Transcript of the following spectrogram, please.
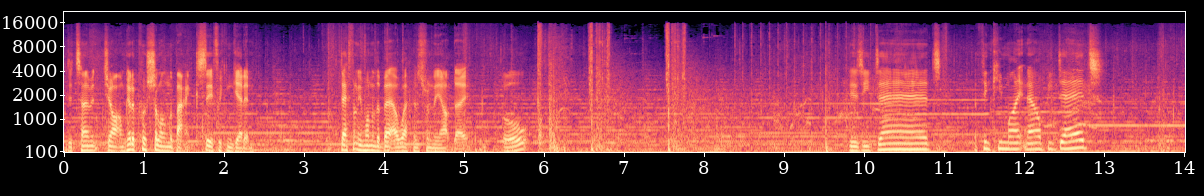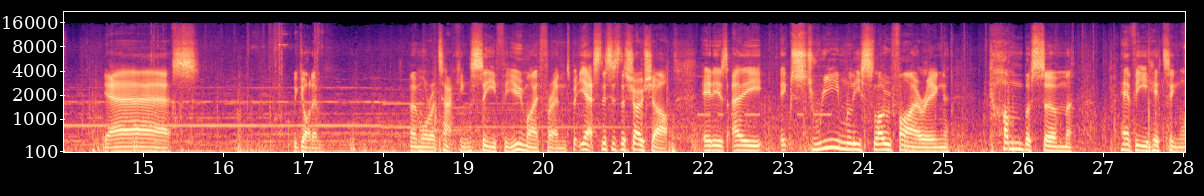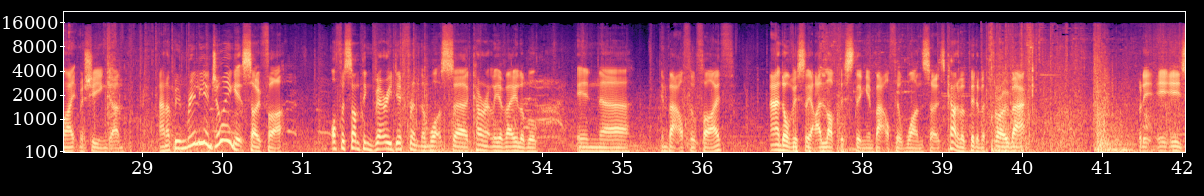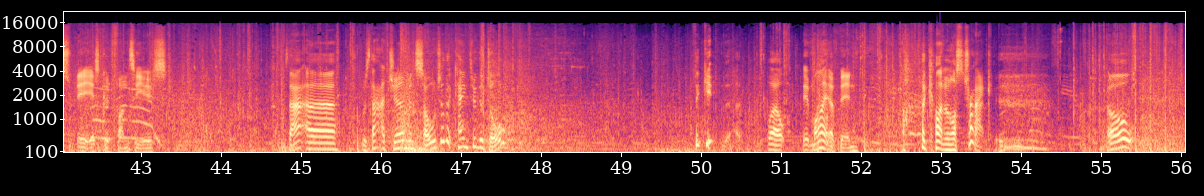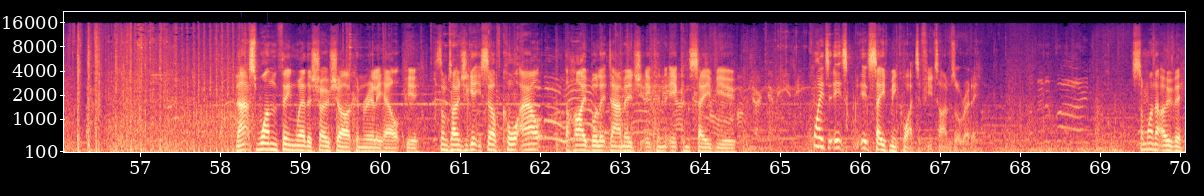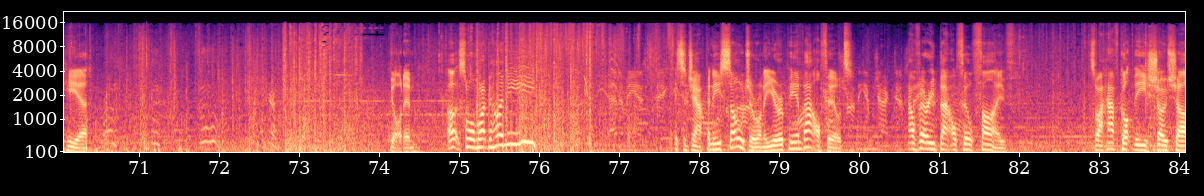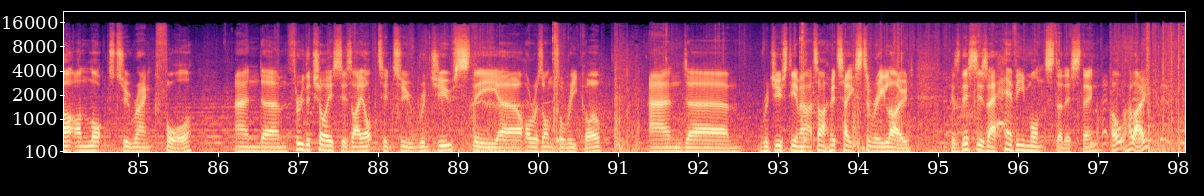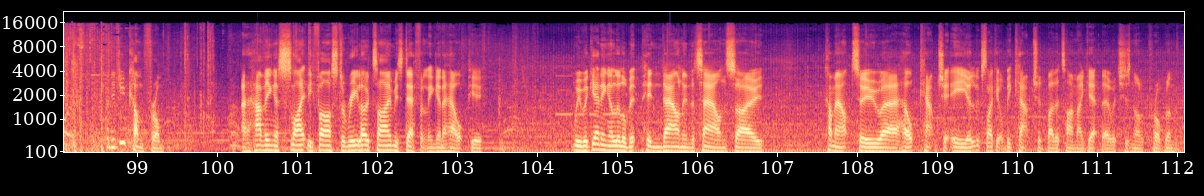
Determined. You I'm going to push along the back, see if we can get him. Definitely one of the better weapons from the update. Oh. Is he dead? I think he might now be dead. Yes. We got him. No more attacking C for you, my friend. But yes, this is the Chauchat. It is a extremely slow-firing, cumbersome, heavy-hitting light machine gun. And I've been really enjoying it so far. Offers something very different than what's uh, currently available in, uh, in Battlefield 5. And obviously, I love this thing in Battlefield 1, so it's kind of a bit of a throwback. But it, it is it is good fun to use. Was that uh was that a German soldier that came through the door? I think it. Well, it might have been. I kind of lost track. Oh. That's one thing where the Chauchat can really help you. Sometimes you get yourself caught out, the high bullet damage, it can it can save you. Quite it's it saved me quite a few times already. Someone over here Got him. Oh, someone right behind me! It's a Japanese soldier on a European battlefield. How very Battlefield 5. So I have got the Chauchat unlocked to rank 4, and um, through the choices I opted to reduce the uh, horizontal recoil and um, reduce the amount of time it takes to reload. Because this is a heavy monster, this thing. Oh, hello. Where did you come from? And having a slightly faster reload time is definitely going to help you we were getting a little bit pinned down in the town, so come out to uh, help capture E. It looks like it'll be captured by the time I get there, which is not a problem.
